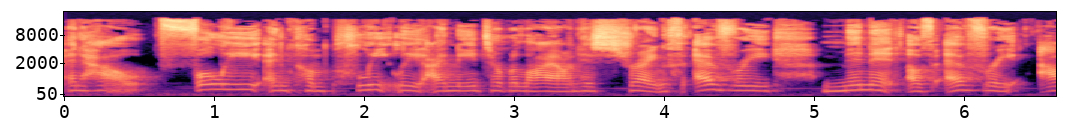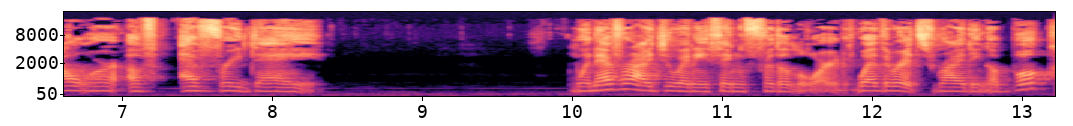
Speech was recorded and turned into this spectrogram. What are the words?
and how fully and completely I need to rely on his strength every minute of every hour of every day whenever I do anything for the Lord, whether it's writing a book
